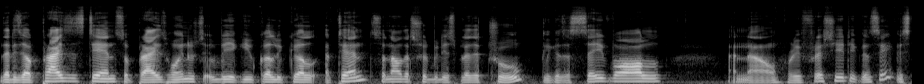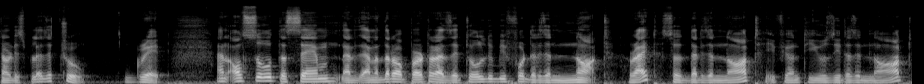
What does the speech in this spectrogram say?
That is our price is 10 so price when it will be equal equal a 10 so now that should be displayed as a true. Click as a save all. And now refresh it. You can see it's now displayed as a true. Great. And also the same that is another operator as i told you before there is a not right? So that is a not. If you want to use it as a not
